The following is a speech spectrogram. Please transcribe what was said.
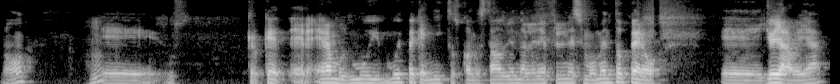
¿no? Creo que er, éramos muy, muy pequeñitos cuando estábamos viendo la NFL en ese momento, pero eh, yo ya la veía.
